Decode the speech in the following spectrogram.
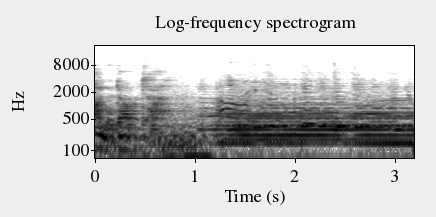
I'm the doctor. Oh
